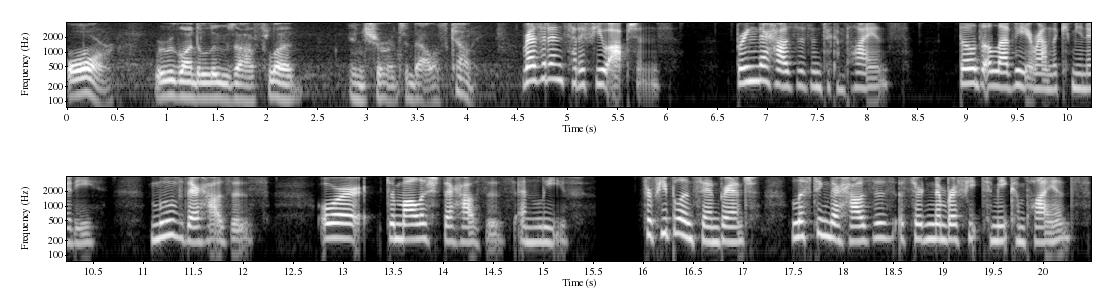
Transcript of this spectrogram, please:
or we were going to lose our flood insurance in Dallas County. Residents had a few options bring their houses into compliance, build a levee around the community, move their houses, or demolish their houses and leave. For people in Sand Branch, lifting their houses a certain number of feet to meet compliance,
